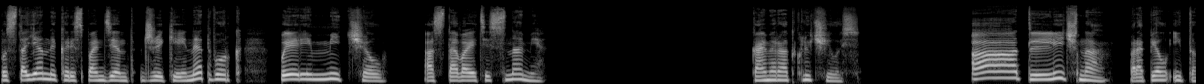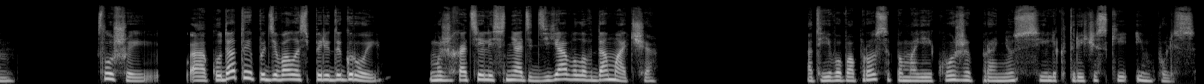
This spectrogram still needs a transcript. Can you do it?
постоянный корреспондент GK Network Перри Митчелл. Оставайтесь с нами. Камера отключилась. «Отлично!» — пропел Итан. «Слушай, а куда ты подевалась перед игрой? Мы же хотели снять дьяволов до матча». От его вопроса по моей коже пронесся электрический импульс.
